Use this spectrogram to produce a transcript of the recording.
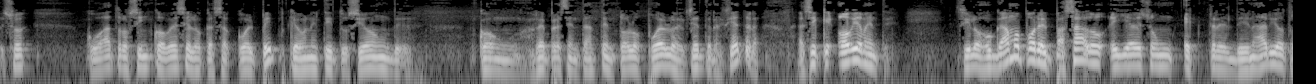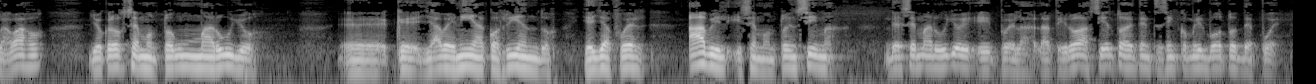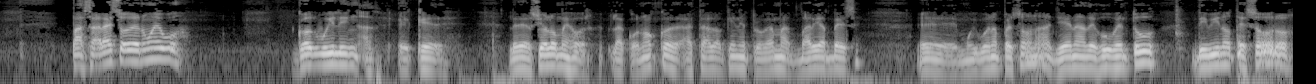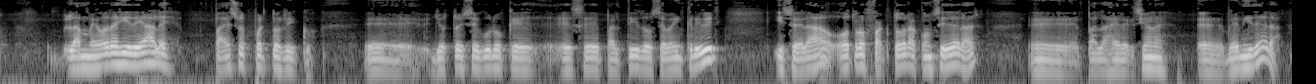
eso es cuatro o cinco veces lo que sacó el PIB, que es una institución con representantes en todos los pueblos, etcétera, etcétera. Así que obviamente, si lo juzgamos por el pasado, ella hizo un extraordinario trabajo. Yo creo que se montó un marullo eh, que ya venía corriendo y ella fue hábil y se montó encima de ese marullo y, pues la, tiró a 175 mil votos después. ¿Pasará eso de nuevo? God willing, eh, que le deseo lo mejor. La conozco, ha estado aquí en el programa varias veces. Eh, muy buena persona, llena de juventud, divino tesoro, las mejores ideales, para eso es Puerto Rico. Eh, yo estoy seguro que ese partido se va a inscribir y será otro factor a considerar para las elecciones venideras.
